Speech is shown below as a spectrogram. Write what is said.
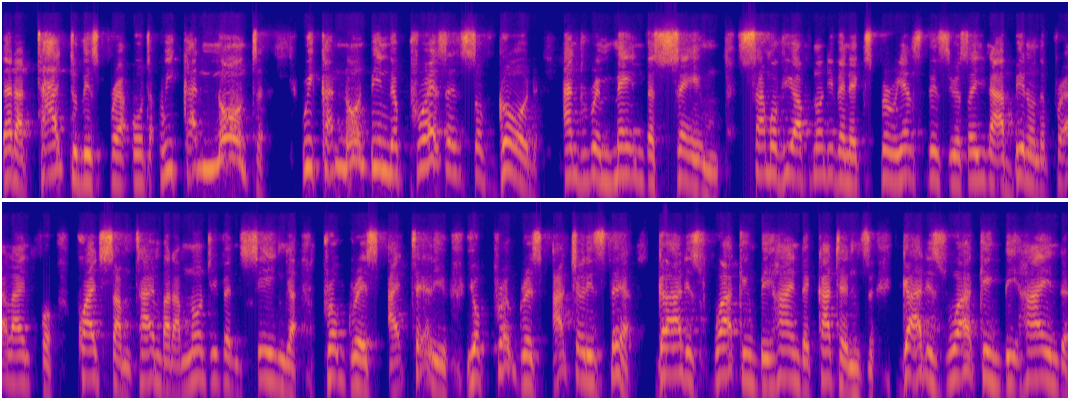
that are tagged to this prayer altar. We cannot we cannot be in the presence of God and remain the same. Some of you have not even experienced this. You're saying, I've been on the prayer line for quite some time, but I'm not even seeing uh, progress. I tell you, your progress actually is there. God is working behind the curtains. God is working behind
